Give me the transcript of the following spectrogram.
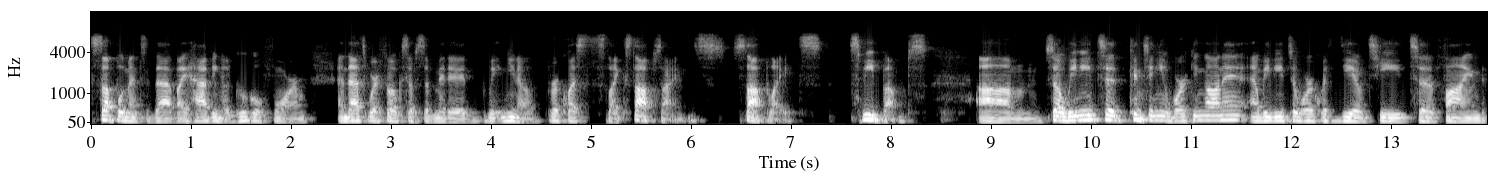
supplemented that by having a Google form, and that's where folks have submitted, you know, requests like stop signs, stoplights, speed bumps. Um, so we need to continue working on it, and we need to work with DOT to find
